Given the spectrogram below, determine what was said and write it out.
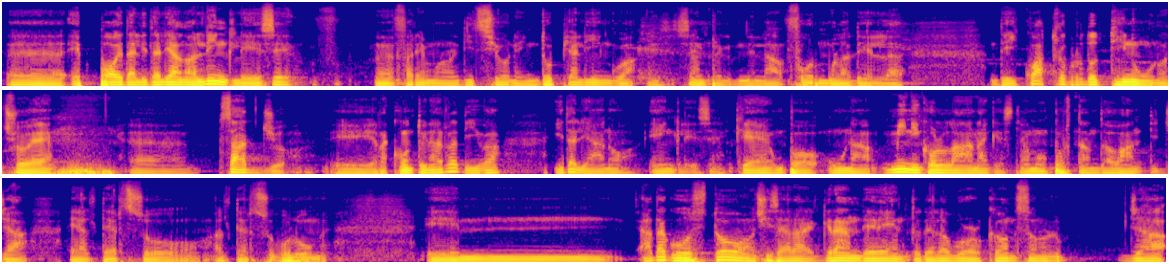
eh, e poi dall'italiano all'inglese f- eh, faremo un'edizione in doppia lingua sempre nella formula del, dei quattro prodotti in uno cioè eh, saggio e racconto e narrativa italiano e inglese che è un po' una mini collana che stiamo portando avanti già è al terzo, al terzo volume e, ehm, ad agosto ci sarà il grande evento della WorldCon, sono già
